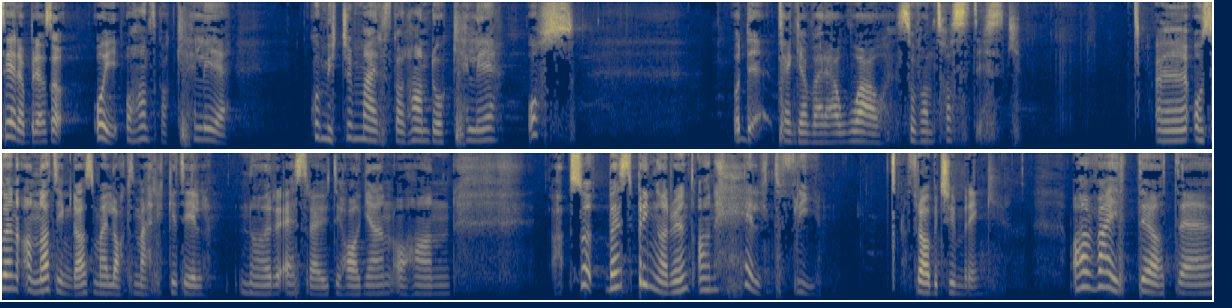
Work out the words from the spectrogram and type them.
ser jeg på det og så Oi, og han skal kle Hvor mye mer skal han da kle oss? Og det tenker jeg bare Wow, så fantastisk. Eh, og så en annen ting da som jeg har lagt merke til når Ezra er ute i hagen, og han Så bare springer han rundt, og han er helt fri fra bekymring. Og han veit det at eh,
